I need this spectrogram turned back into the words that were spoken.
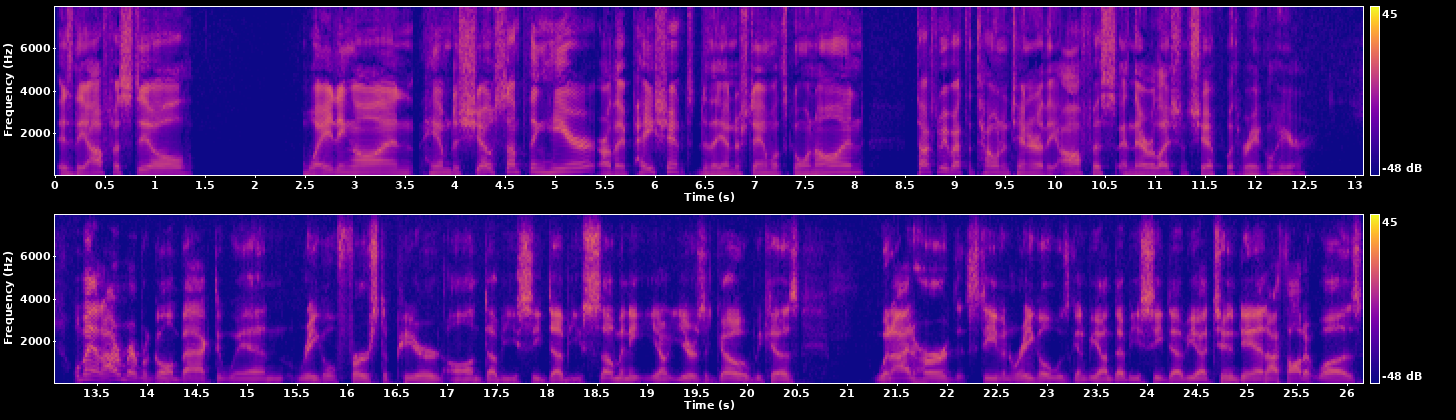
Is the office still waiting on him to show something here? Are they patient? Do they understand what's going on? Talk to me about the tone and tenor of the office and their relationship with Regal here. Well, man, I remember going back to when Regal first appeared on WCW so many, you know, years ago because when I'd heard that Steven Regal was going to be on WCW, I tuned in. I thought it was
